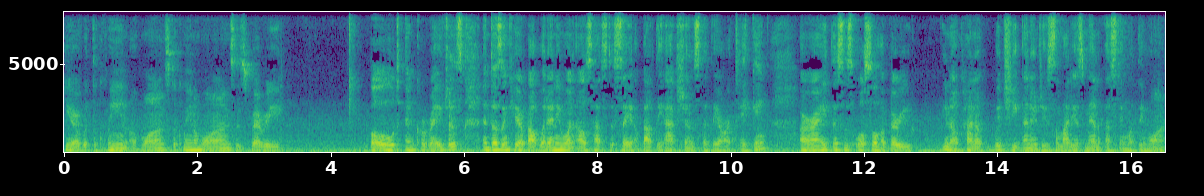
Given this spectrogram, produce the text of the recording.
here with the Queen of Wands. The Queen of Wands is very bold and courageous and doesn't care about what anyone else has to say about the actions that they are taking. All right, this is also a very, you know, kind of witchy energy. Somebody is manifesting what they want.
